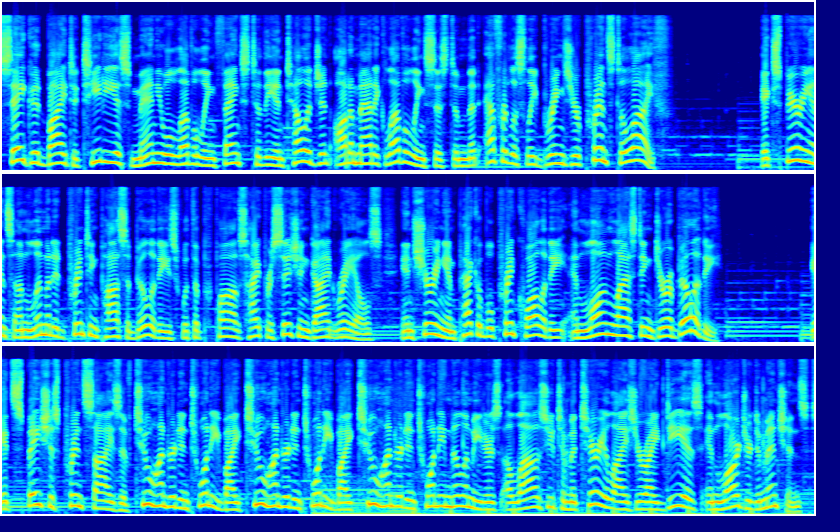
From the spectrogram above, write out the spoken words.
Say goodbye to tedious manual leveling thanks to the intelligent automatic leveling system that effortlessly brings your prints to life. Experience unlimited printing possibilities with the Popov's high-precision guide rails, ensuring impeccable print quality and long-lasting durability. Its spacious print size of 220 by 220 by 220 millimeters allows you to materialize your ideas in larger dimensions,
